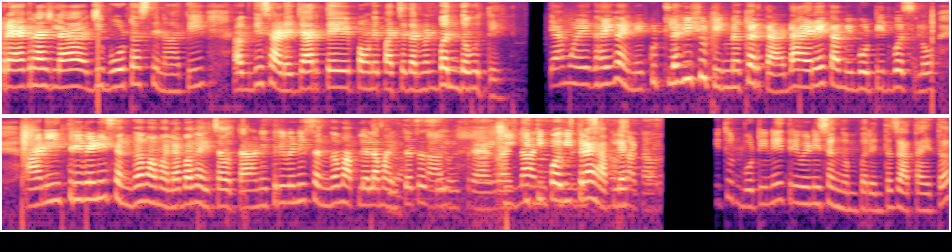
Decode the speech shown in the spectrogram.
प्रयागराजला जी बोट असते ना ती अगदी साडेचार ते पावणे पाचच्या दरम्यान बंद होते. त्यामुळे घाईघाईने कुठलंही शूटिंग न करता डायरेक्ट आम्ही बोटीत बसलो आणि त्रिवेणी संगम आम्हाला बघायचा होता. आणि त्रिवेणी संगम आपल्याला माहीतच असेल किती पवित्र आहे आपल्या इथून बोटीने त्रिवेणी संगमपर्यंत जाता येतं.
